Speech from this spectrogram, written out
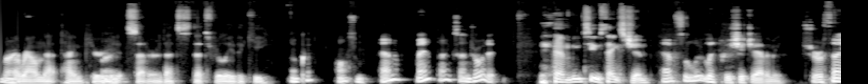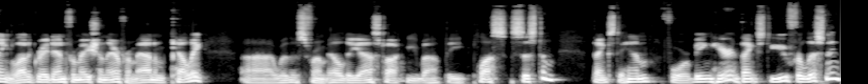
right. around that time period, right. et cetera. That's that's really the key. Okay, awesome, Adam. Man, thanks. I enjoyed it. Yeah, me too. Thanks, Jim. Absolutely. Appreciate you having me. Sure thing. A lot of great information there from Adam Kelly uh, with us from LDS talking about the Plus system. Thanks to him for being here, and thanks to you for listening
